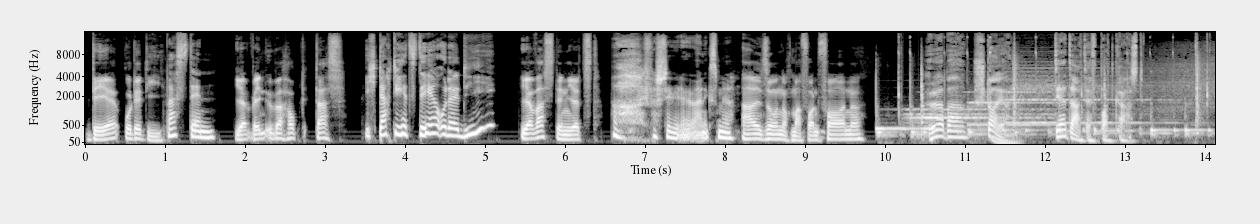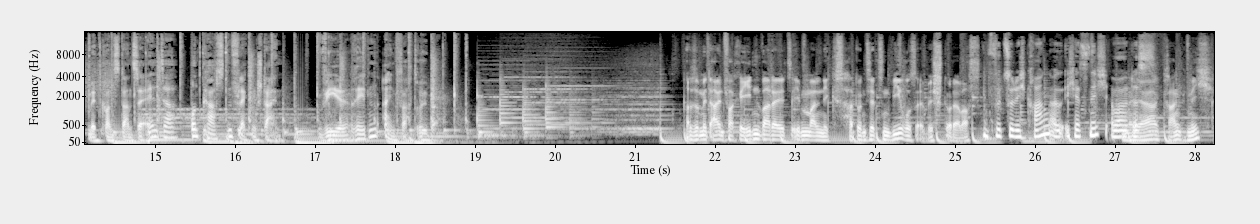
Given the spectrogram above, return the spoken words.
der oder die? Was denn? Ja, wenn überhaupt das. Ich dachte jetzt der oder die? Ja, was denn jetzt? Ach, ich verstehe wieder gar nichts mehr. Also, nochmal von vorne. Hörbar steuern. Der DATEV-Podcast. Mit Konstanze Elter und Carsten Fleckenstein. Wir reden einfach drüber. Also mit einfach reden war da jetzt eben mal nix. Hat uns jetzt ein Virus erwischt oder was? Fühlst du dich krank? Also ich jetzt nicht, aber Naja, das krank nicht.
